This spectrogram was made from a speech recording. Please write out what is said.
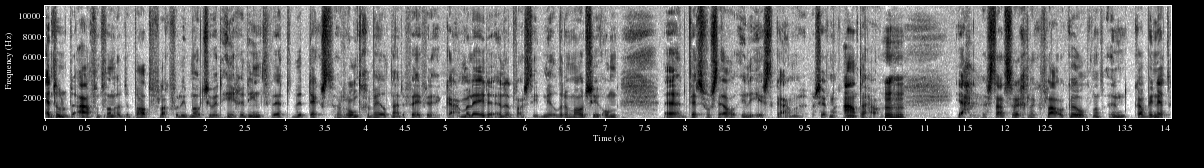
En toen op de avond van het debat, vlak voor die motie werd ingediend, werd de tekst rondgemaild naar de VVD-Kamerleden. En dat was die mildere motie om uh, het wetsvoorstel in de Eerste Kamer zeg maar, aan te houden. -hmm. Ja, staatsrechtelijk flauwekul. Want een kabinet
